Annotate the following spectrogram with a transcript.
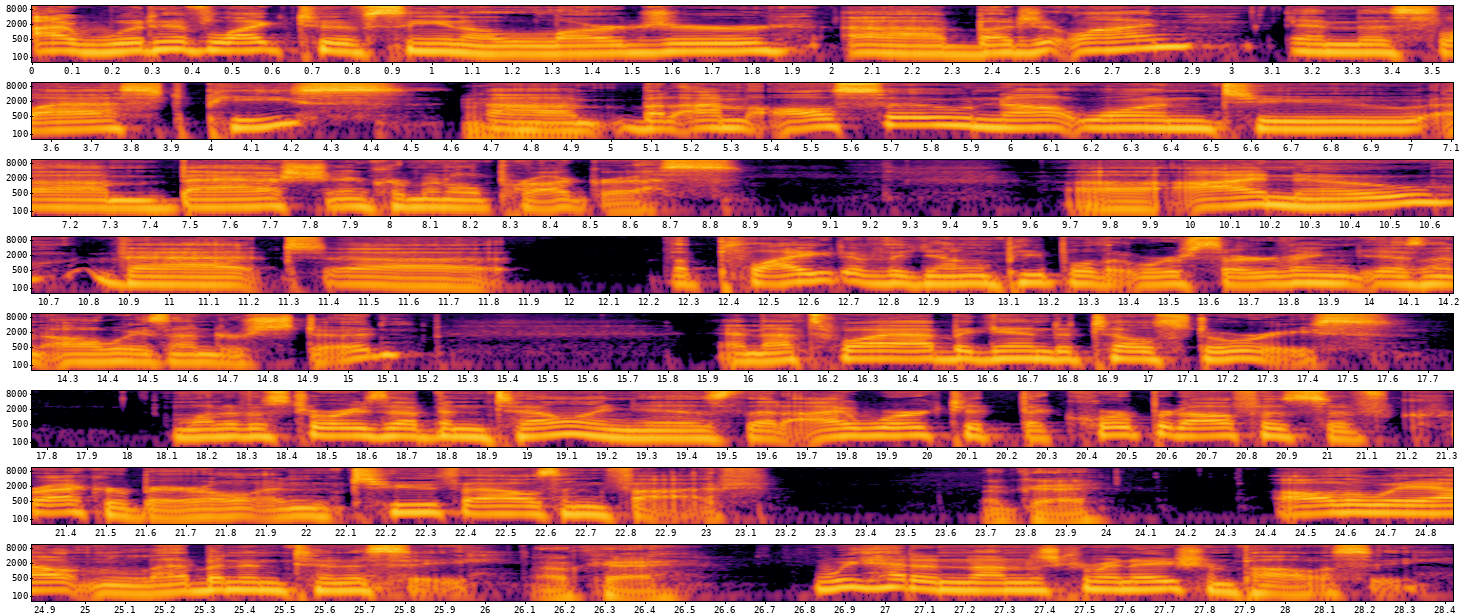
I would have liked to have seen a larger uh, budget line in this last piece, um, but I'm also not one to um, bash incremental progress. Uh, I know that uh, the plight of the young people that we're serving isn't always understood, and that's why I began to tell stories. One of the stories I've been telling is that I worked at the corporate office of Cracker Barrel in 2005, Okay. all the way out in Lebanon, Tennessee. Okay. we had a non discrimination policy.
